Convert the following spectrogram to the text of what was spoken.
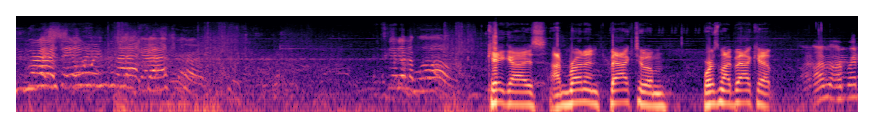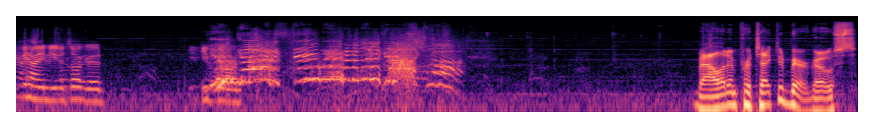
You guys, stay away from that gas truck. It's gonna blow. Okay, guys, I'm running back to him. Where's my backup? I'm, I'm right behind you. It's all good. Keep You going. guys, stay away from the gas. Valadin protected Bereghost.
